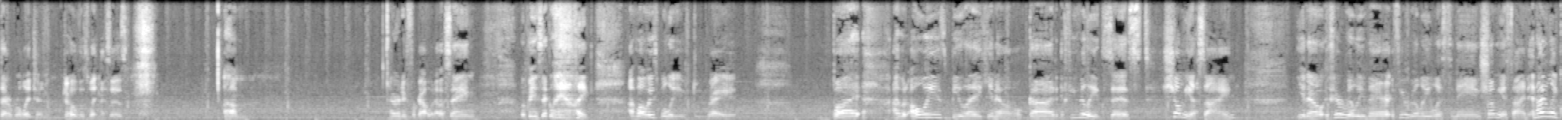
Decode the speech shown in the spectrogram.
their religion, Jehovah's Witnesses. Um, I already forgot what I was saying, but basically, like, I've always believed, right? But I would always be like, you know, God, if you really exist, show me a sign. You know, if you're really there, if you're really listening, show me a sign. And I like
